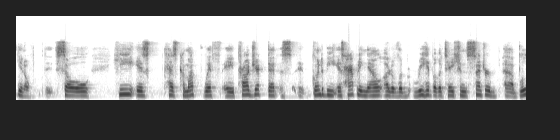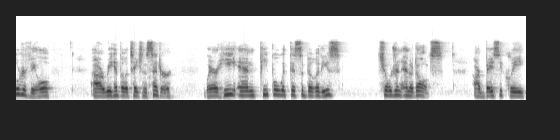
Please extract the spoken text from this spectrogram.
you know, so he is has come up with a project that is going to be is happening now out of the rehabilitation center, uh, uh, Rehabilitation Center, where he and people with disabilities, children and adults, are basically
